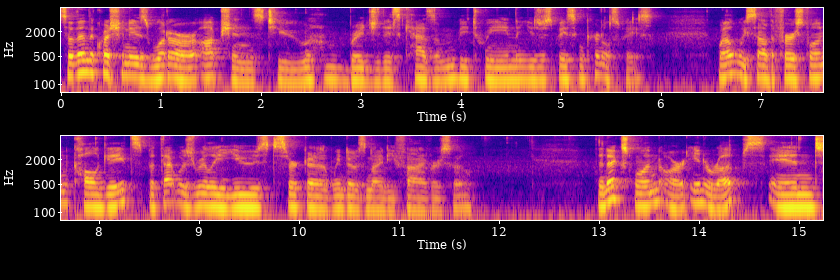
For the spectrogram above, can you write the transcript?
So then the question is, what are our options to bridge this chasm between the user space and kernel space? Well, we saw the first one, call gates, but that was really used circa Windows 95 or so. The next one are interrupts, and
